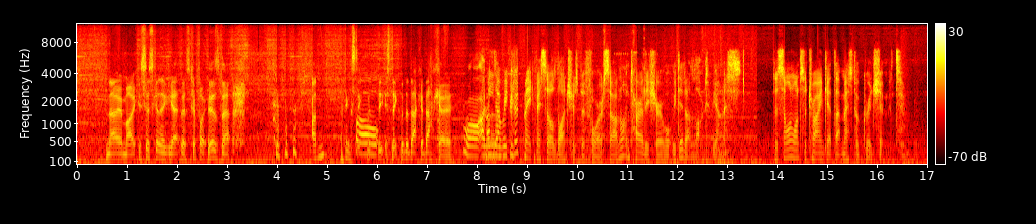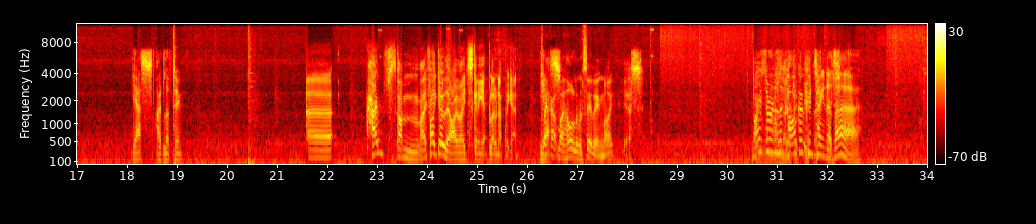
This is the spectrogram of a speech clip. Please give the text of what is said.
No, Mike, it's just going to get destroyed, isn't it? Pardon? I think stick, Well- with the, stick with the Daka Daka. Well, I I mean, mean, we could make missile launchers before, so I'm not entirely sure what we did unlock, to be honest. Does someone want to try and get that metal grid shipment? Yes, I'd love to. Uh, how? Um, if I go there, am I just going to get blown up again? Check out my hole in the ceiling, Mike. Yes. Why is there another cargo container there?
